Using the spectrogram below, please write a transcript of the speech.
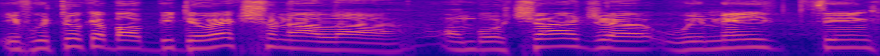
If we talk about bidirectional uh, onboard charger, we may think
